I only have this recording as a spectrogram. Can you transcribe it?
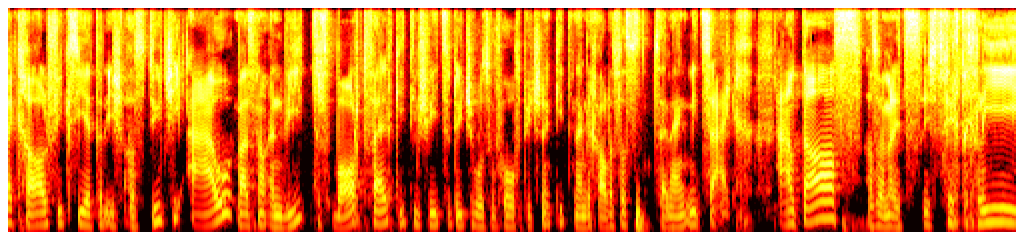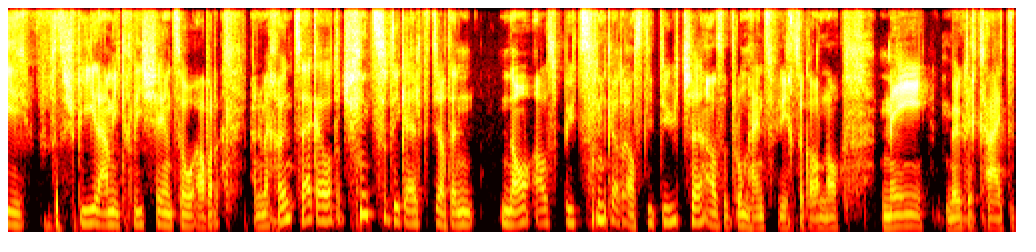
fäkal fixierter ist als Deutsche, auch weil es noch ein weiteres Wortfeld gibt im Schweizerdeutschen, wo es auf Hochdeutsch nicht gibt, nämlich alles, was zusammenhängt mit Zeich. Auch das, also wenn man jetzt, ist es vielleicht ein bisschen Spiel auch mit Klischee und so, aber meine, man könnte sagen, oder, die Schweizer, die gelten ja dann noch als Bützlinger als die Deutschen. Also darum haben sie vielleicht sogar noch mehr Möglichkeiten,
